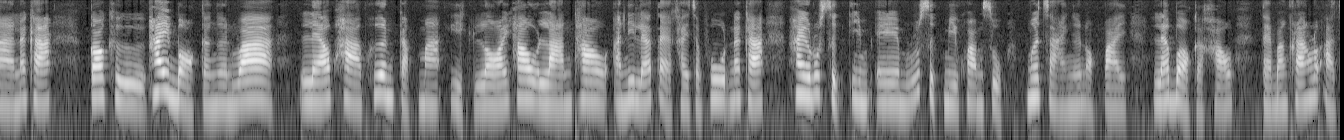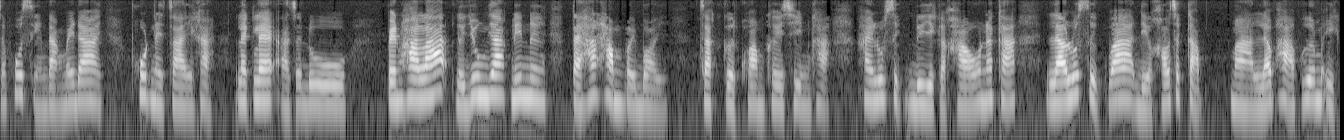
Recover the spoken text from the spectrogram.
มานะคะ ก็คือให้บอกกับเงินว่า แล้วพาเพื่อนกลับมาอีกร้อยเท่าล้านเท่า อันนี้แล้วแต่ใครจะพูดนะคะ ให้รู้สึกอิ่มเอม รู้สึกมีความสุขเมื่อจ่ายเงินออกไป แล้วบอกกับเขา แต่บางครั้งเราอาจจะพูดเสียงดังไม่ได้ พูดในใจค่ะ แรก ๆ อาจจะดู เป็นภาระหรือยุ่งยากนิดนึง แต่ถ้าทำบ่อยๆ จะเกิดความเคยชินค่ะ ให้รู้สึกดีกับเขานะคะ แล้วรู้สึกว่าเดี๋ยวเขาจะกลับมาแล้วพาเพื่อนมาอีก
